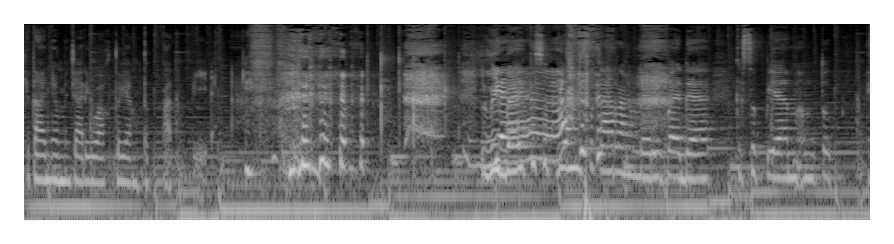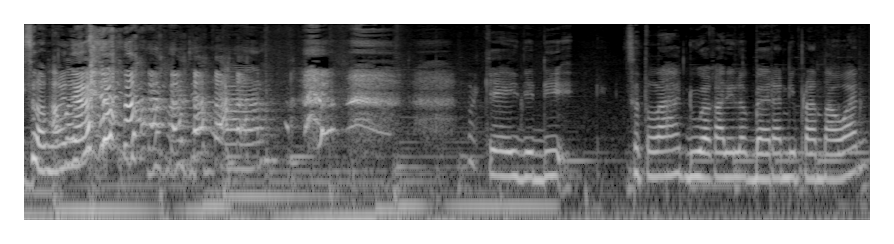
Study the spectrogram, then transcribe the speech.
Kita hanya mencari waktu yang tepat. Iya. lebih Iya. baik kesepian sekarang daripada kesepian untuk eh, Selamanya. Oke, jadi setelah dua kali lebaran di perantauan,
